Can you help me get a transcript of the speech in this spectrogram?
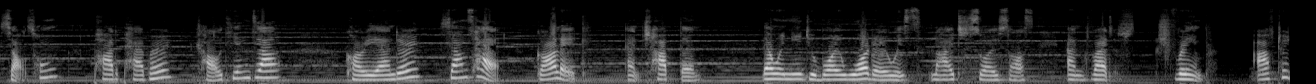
小葱, pot pepper, 朝天椒, coriander, 香菜, garlic, and chop them. Then we need to boil water with light soy sauce and red shrimp. After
